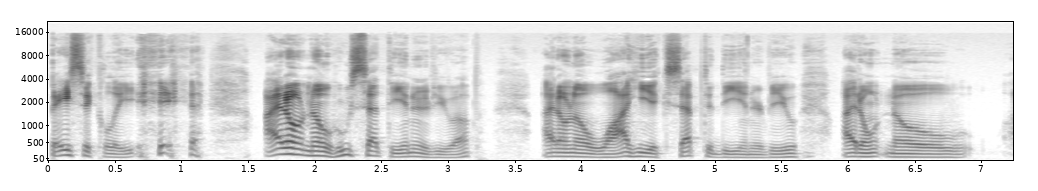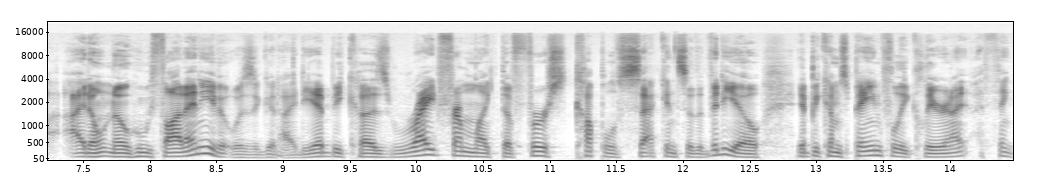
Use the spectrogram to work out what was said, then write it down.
basically, I don't know who set the interview up. I don't know why he accepted the interview. I don't know. I don't know who thought any of it was a good idea because right from like the first couple of seconds of the video, it becomes painfully clear, and I, I think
